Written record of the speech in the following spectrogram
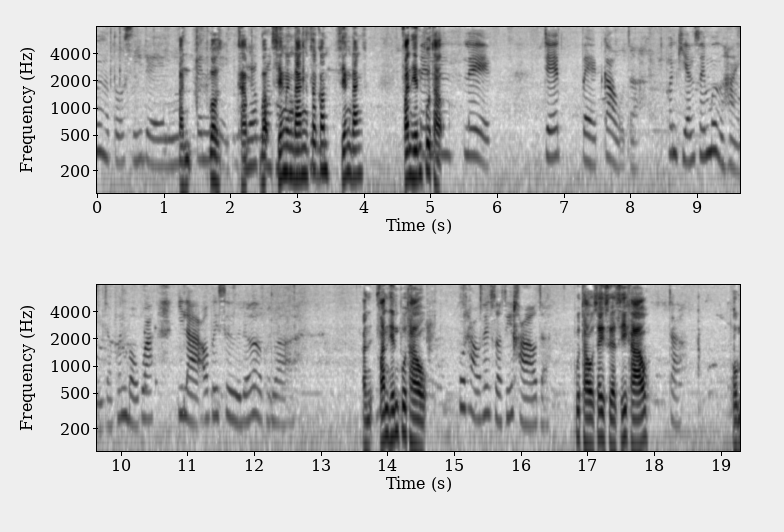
มือตัวสีแดงอันเป็นบ่เลขครับเดี๋ยวบ่ก่อนเสียงค่ะดังน้องวุ้นๆซะก่อนเสียงดังฝันเห็นผู้เฒ่า ป็เลขเจ็ดแปดเก่าจ้ะเพิ่นเขียนใส่มือให้จ้ะเพิ่นบอกว่าอีหลาเอาไปซื้อเด้อเพิ่นว่า อันฝันเห็นผู้เฒ่า ผู้เฒ่าใส่เสื้อสีขาวจ้ะผู้เฒ่าใส่เสื้อสีขาว จ้ะผม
